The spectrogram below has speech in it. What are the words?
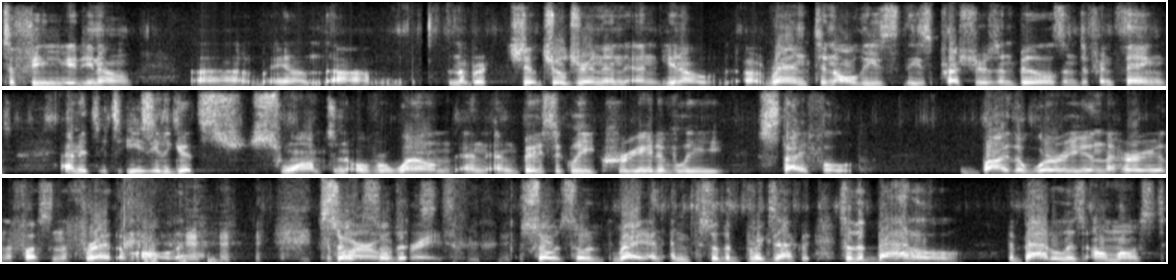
to feed. You know, uh, you know, um, number of ch- children and, and you know, uh, rent and all these these pressures and bills and different things. And it's it's easy to get swamped and overwhelmed and and basically creatively stifled by the worry and the hurry and the fuss and the fret of all that. so, so, the, so, so right, and, and so the exactly. So the battle, the battle is almost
